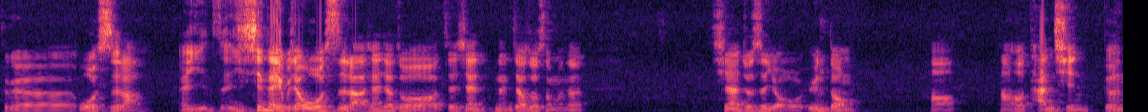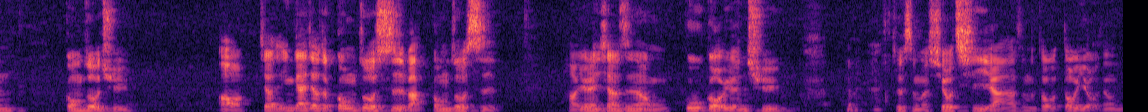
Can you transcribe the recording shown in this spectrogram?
这个卧室啦。哎，现在也不叫卧室啦，现在叫做这现在能叫做什么呢？现在就是有运动，好，然后弹琴跟工作区，哦，叫应该叫做工作室吧，工作室，好，有点像是那种 Google 园区，就是什么休憩啊，什么都都有这种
